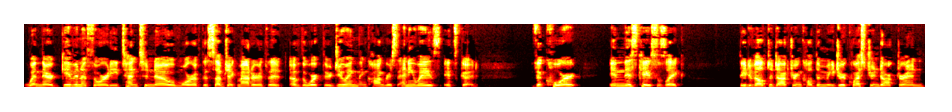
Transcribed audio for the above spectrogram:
when they're given authority tend to know more of the subject matter that of the work they're doing than Congress anyways. It's good. The court in this case was like they developed a doctrine called the major question doctrine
